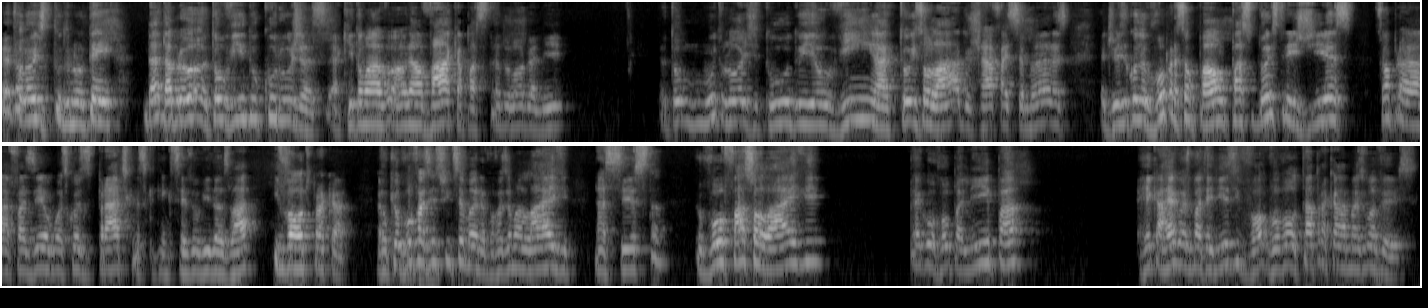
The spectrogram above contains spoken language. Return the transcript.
Eu tô longe de tudo, não tem. Eu tô ouvindo corujas. Aqui tem uma, uma vaca pastando logo ali. Eu estou muito longe de tudo e eu vim, estou isolado já faz semanas. De vez em quando eu vou para São Paulo, passo dois, três dias só para fazer algumas coisas práticas que tem que ser resolvidas lá e volto para cá. É o que eu vou fazer esse fim de semana. Eu vou fazer uma live na sexta. Eu vou, faço a live, pego roupa limpa, recarrego as baterias e vou, vou voltar para cá mais uma vez.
